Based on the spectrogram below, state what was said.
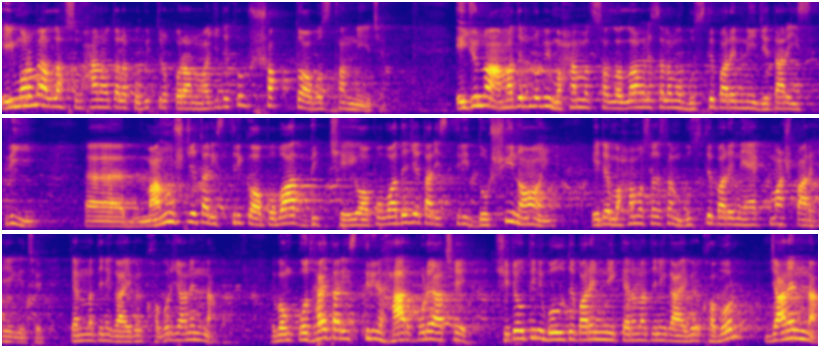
এই মর্মে আল্লাহ সুবহানাহু তাআলা পবিত্র কোরআন মাজিদে খুব শক্ত অবস্থান নিয়েছে। এই জন্য আমাদের নবী মোহাম্মদ সাল্লাহ সাল্লামও বুঝতে পারেননি যে তার স্ত্রী মানুষ যে তার স্ত্রীকে অপবাদ দিচ্ছে, এই অপবাদে যে তার স্ত্রী দোষী নয়, এটা মোহাম্মদ সাল্লাম বুঝতে পারেনি এক মাস পার হয়ে গেছে। কেননা তিনি গায়েবের খবর জানেন না। এবং কোথায় তার স্ত্রীর হার পড়ে আছে, সেটাও তিনি বলতে পারেননি, কেননা তিনি গায়েবের খবর জানেন না।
